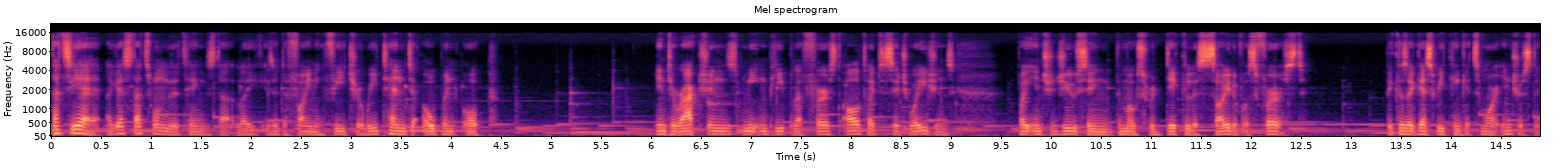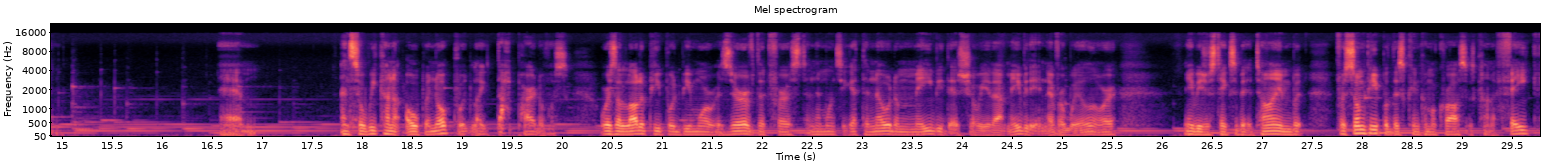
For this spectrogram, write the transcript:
That's yeah, I guess that's one of the things that like is a defining feature. We tend to open up interactions, meeting people at first, all types of situations, by introducing the most ridiculous side of us first. Because I guess we think it's more interesting. Um, and so we kind of open up with like that part of us. Whereas a lot of people would be more reserved at first, and then once you get to know them, maybe they'll show you that, maybe they never will, or maybe it just takes a bit of time. But for some people, this can come across as kind of fake,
